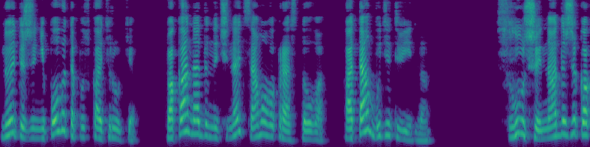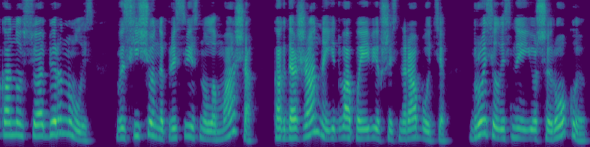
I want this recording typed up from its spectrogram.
но это же не повод опускать руки. Пока надо начинать с самого простого, а там будет видно. Слушай, надо же, как оно все обернулось, восхищенно присвистнула Маша, когда Жанна, едва появившись на работе, бросилась на ее широкую,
